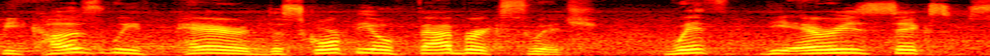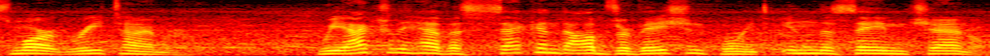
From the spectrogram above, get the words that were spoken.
because we've paired the Scorpio Fabric switch with the Aries 6 Smart Retimer, we actually have a second observation point in the same channel.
